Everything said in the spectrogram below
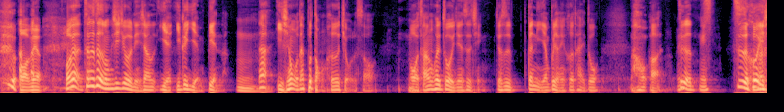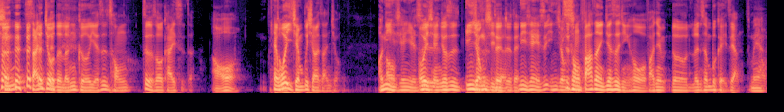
我没有，我想这个这个东西就有点像演一个演变了。嗯，那以前我在不懂喝酒的时候，我常常会做一件事情，就是跟你一样不小心喝太多。然后啊，这个智慧型 散酒的人格也是从这个时候开始的。哦，我以前不喜欢散酒。哦，你以前也是，我以前就是英雄型的。对对对，你以前也是英雄。自从发生一件事情以后，我发现呃，人生不可以这样。怎么样？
